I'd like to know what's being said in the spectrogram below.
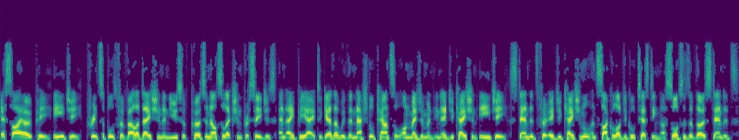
SIOP e.g., Principles for Validation and Use of Personnel Selection Procedures and APA together with the National Council on Measurement in Education e.g., Standards for Educational and Psychological Testing are sources of those standards.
